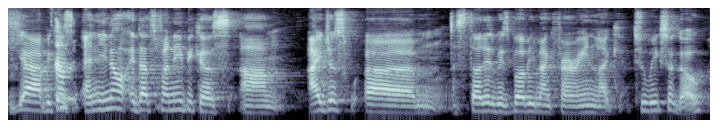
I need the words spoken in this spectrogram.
Yeah, because Um, and you know that's funny because um, I just um, studied with Bobby McFerrin like two weeks ago.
